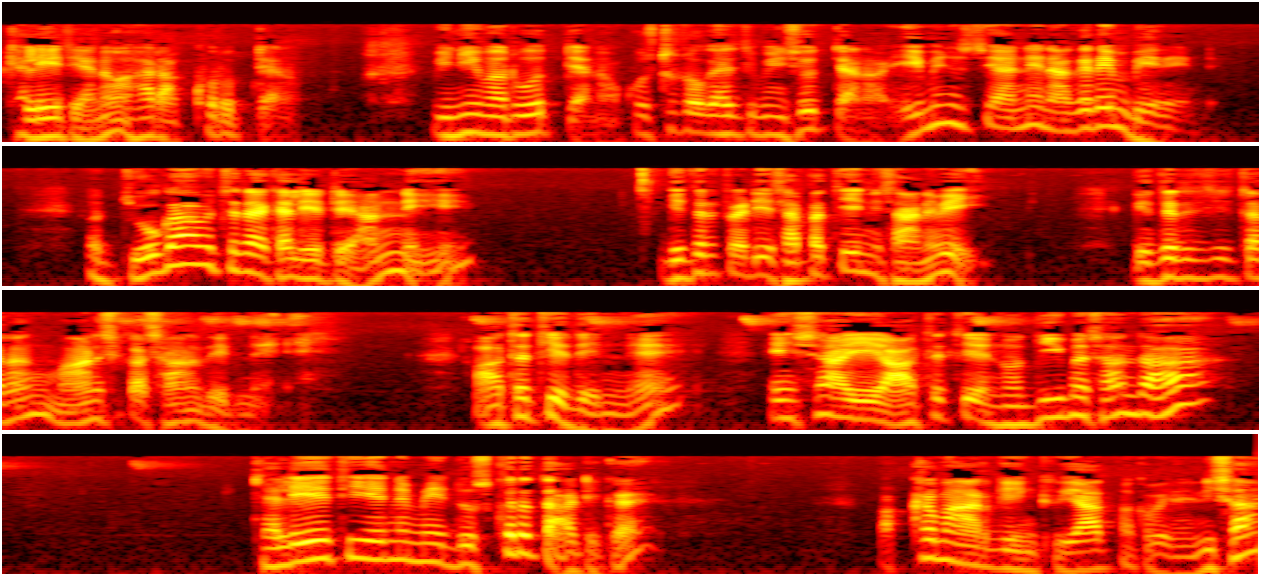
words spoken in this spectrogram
කැලේට යනවා හරක් කරුත් යනවා. මිනිමරුවොත් යනවා. කුෂ්ඨ රෝග හැදි මිනිසුත් යනවා. මේ මිනිස්සු යන්නේ නගරෙන් බේරෙන්න. යෝගාවචරය කැලේට යන්නේ ගෙදරට වැඩිය සැපතිය නිසා නෙවෙයි. ගෙදරදී තරම් මානසික අසහන දෙන්නේ නැහැ. ආතතිය දෙන්නේ ඒ නිසා මේ ආතතිය නොදීම සඳහා කැලේ තියෙන මේ දුෂ්කරතා ටික වක්‍ර මාර්ගයෙන් ක්‍රියාත්මක වෙන නිසා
